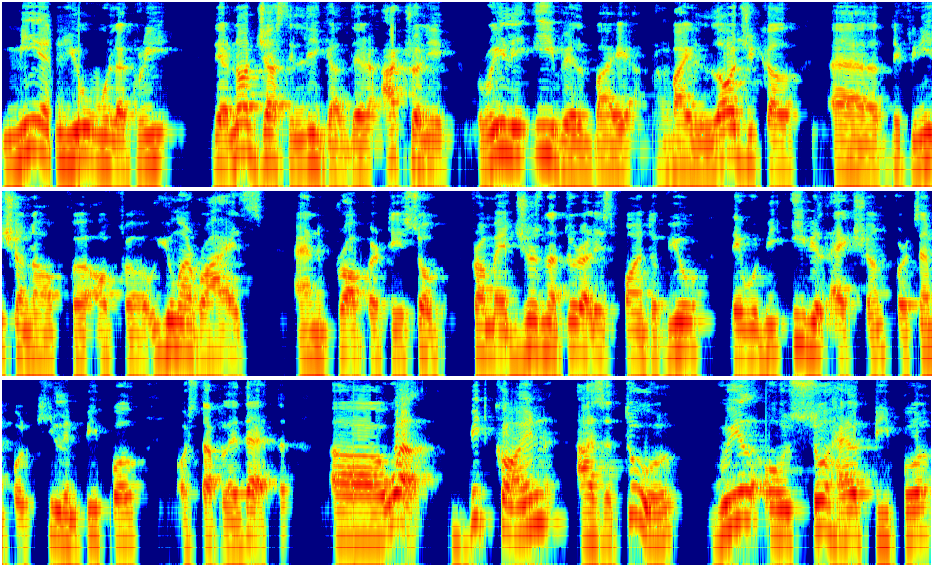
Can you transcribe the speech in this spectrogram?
me and you will agree they're not just illegal, they're actually really evil by by logical uh, definition of uh, of uh, human rights and property. So from a jus naturalis point of view, they would be evil action, for example, killing people or stuff like that. Uh, well, Bitcoin as a tool will also help people.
